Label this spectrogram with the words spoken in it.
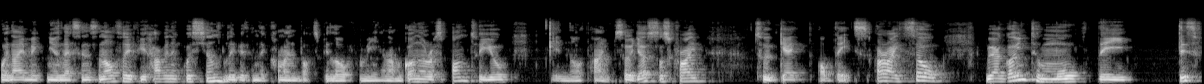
when I make new lessons. And also if you have any questions, leave it in the comment box below for me and I'm going to respond to you in no time. So just subscribe to get updates. Alright, so we are going to move the this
